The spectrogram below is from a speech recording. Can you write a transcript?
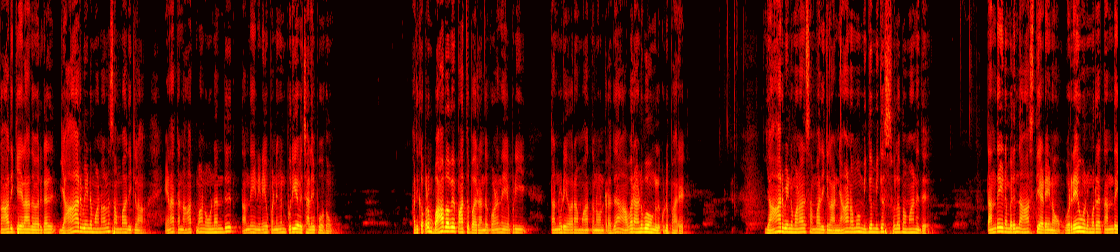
காது கேளாதவர்கள் யார் வேண்டுமானாலும் சம்பாதிக்கலாம். ஏன்னா தன் ஆத்மான்னு உணர்ந்து தந்தையை நினைவு பண்ணுங்கன்னு புரிய வச்சாலே போதும். அதுக்கப்புறம் பாபாவே பார்த்துப்பார் அந்த குழந்தைய எப்படி தன்னுடையவராக மாற்றணுன்றதை அவர் அனுபவங்களை கொடுப்பாரு. யார் வேண்டுமானாலும் சம்பாதிக்கலாம். ஞானமும் மிக மிக சுலபமானது. தந்தையிடமிருந்து ஆஸ்தி அடையணும். ஒரே ஒரு முறை தந்தை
